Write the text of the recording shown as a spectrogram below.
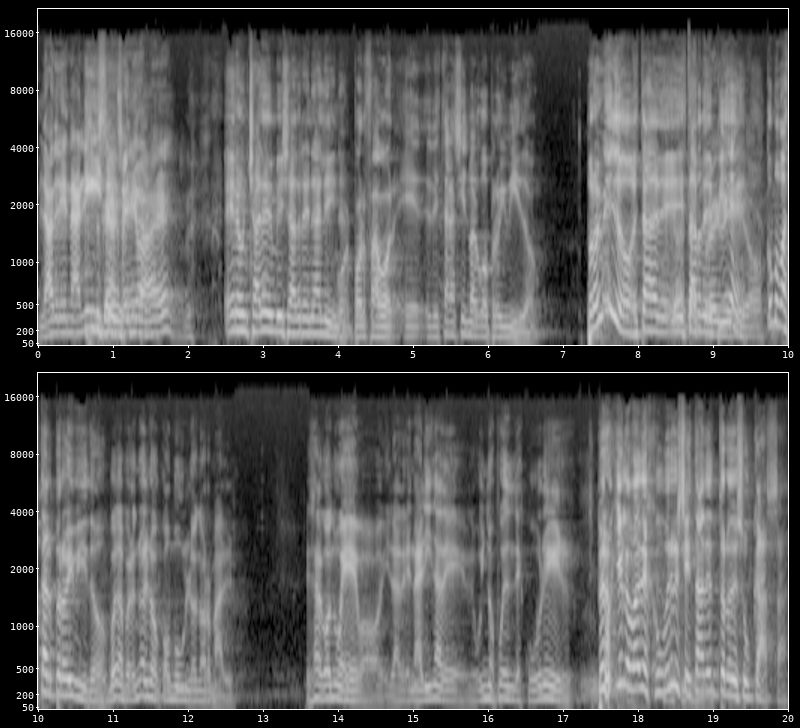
La adrenalina, Sí, señor. mira, ¿eh? Era un chalet en Villa Adrenalina. Por, por favor, eh, de estar haciendo algo prohibido. ¿Prohibido está de- No está estar de pie? prohibido. ¿Cómo va a estar prohibido? Bueno, pero no es lo común, lo normal. Es algo nuevo y la adrenalina de hoy nos pueden descubrir. ¿Pero quién lo va a descubrir si está dentro de su casa?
